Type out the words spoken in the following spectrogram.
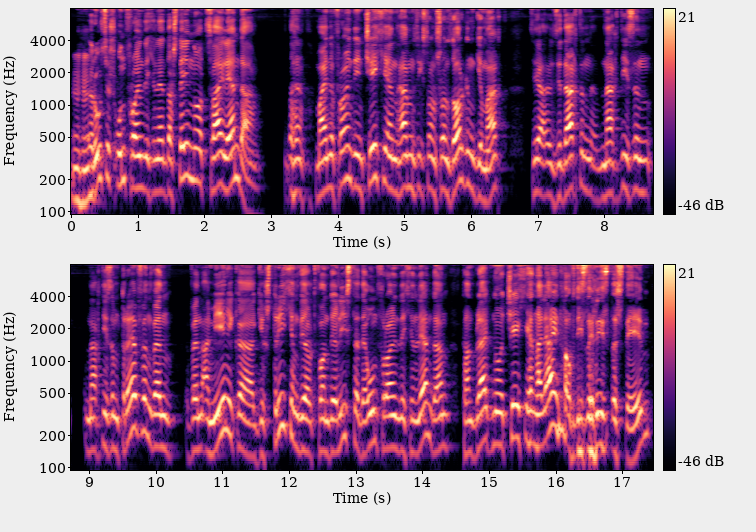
Mhm. Russisch unfreundlichen Länder. Da stehen nur zwei Länder. Meine Freunde in Tschechien haben sich schon Sorgen gemacht. Sie, sie dachten, nach diesen nach diesem Treffen, wenn, wenn Amerika gestrichen wird von der Liste der unfreundlichen Ländern, dann bleibt nur Tschechien allein auf dieser Liste stehen.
